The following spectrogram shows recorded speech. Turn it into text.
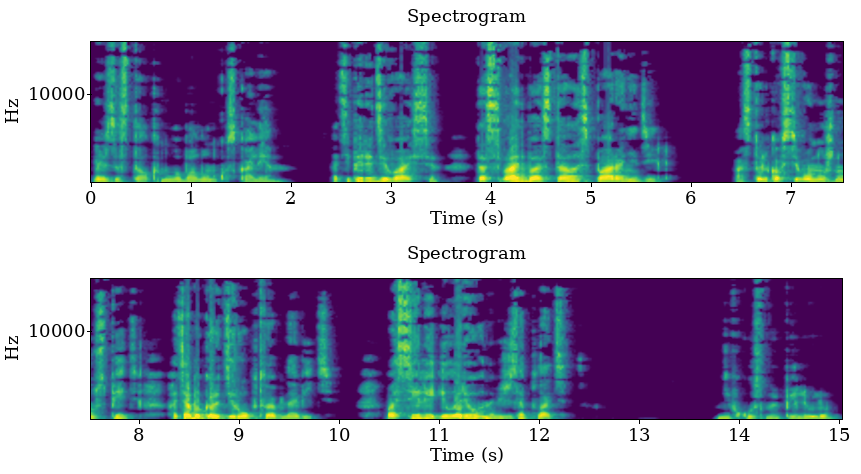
Эльза столкнула баллонку с колен. «А теперь одевайся. До свадьбы осталось пара недель». А столько всего нужно успеть, хотя бы гардероб твой обновить. Василий Илларионович заплатит. Невкусную пилюлю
